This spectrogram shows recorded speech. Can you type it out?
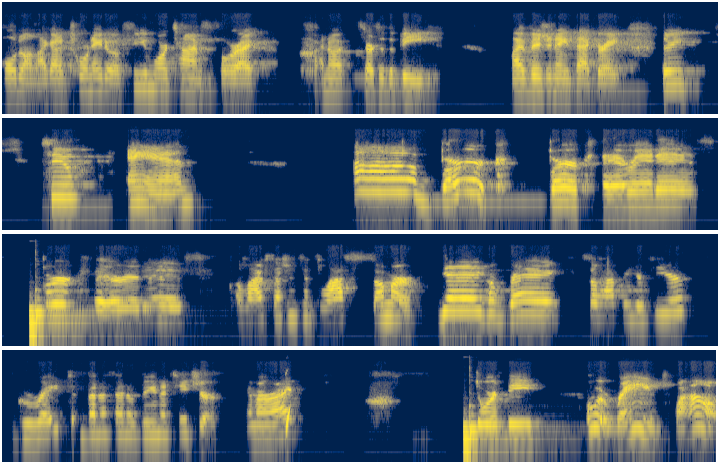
Hold on, I got a tornado a few more times before I, I know it starts with a B. My vision ain't that great. Three, two, and ah, Burke. Burke, there it is. Burke, there it is. A live session since last summer. Yay, hooray. So happy you're here. Great benefit of being a teacher. Am I right? Dorothy. Oh, it rained. Wow.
